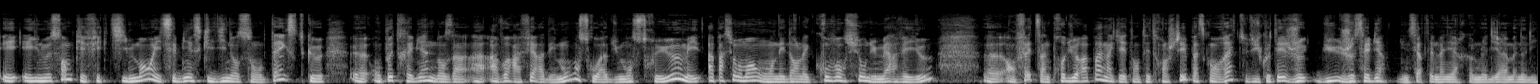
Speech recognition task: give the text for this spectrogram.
Et, et, il me semble qu'effectivement, et c'est bien ce qu'il dit dans son texte, que on peut très bien dans un, avoir affaire à des monstres ou à du monstrueux, mais à partir du moment où on est dans les conventions du merveilleux, en fait, ça ne produira pas l'inquiétante étrangeté parce qu'on reste du côté je, du je sais bien, d'une certaine manière, comme le dirait Manoni.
